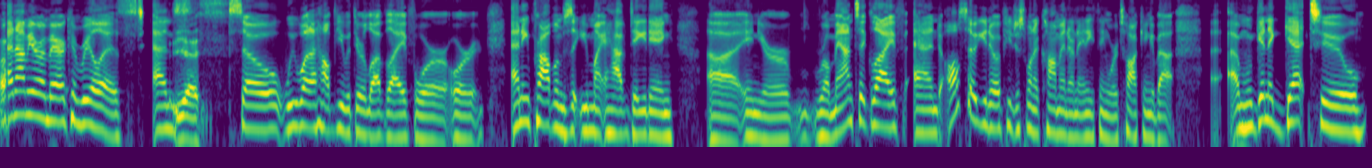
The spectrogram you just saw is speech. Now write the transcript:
and I'm your American realist. And Yes. so we want to help you with your love life or or any problems that you might have dating uh, in your romantic life. And also, you know, if you just want to comment on anything we're talking about, uh, I'm going to get to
